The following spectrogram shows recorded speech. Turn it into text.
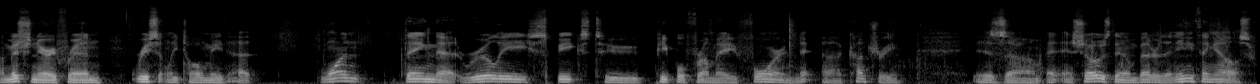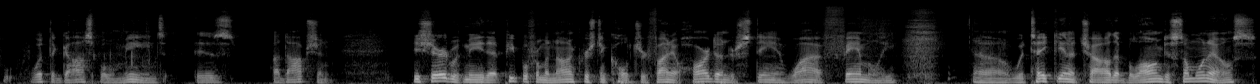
A missionary friend recently told me that one thing that really speaks to people from a foreign uh, country is um, and shows them better than anything else what the gospel means is adoption. He shared with me that people from a non Christian culture find it hard to understand why a family uh, would take in a child that belonged to someone else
